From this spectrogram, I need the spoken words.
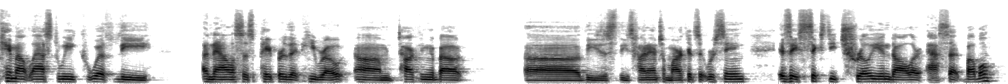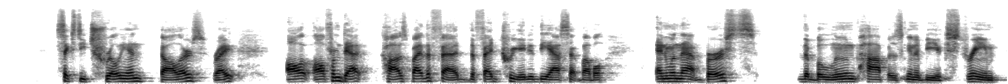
came out last week with the analysis paper that he wrote, um, talking about uh, these these financial markets that we're seeing is a sixty trillion dollar asset bubble. Sixty trillion dollars, right? All all from debt caused by the Fed. The Fed created the asset bubble, and when that bursts, the balloon pop is going to be extreme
